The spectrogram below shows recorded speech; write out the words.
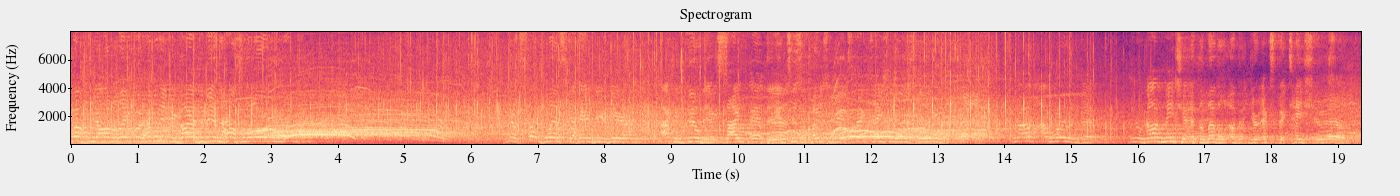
welcome y'all to Lakewood. How many of you glad to be in the house of the Lord? We are so blessed to have you here. I can feel the excitement, the anticipation, the expectation in this room. You know, I've, I've learned that, you know, God meets you at the level of your expectations. So,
